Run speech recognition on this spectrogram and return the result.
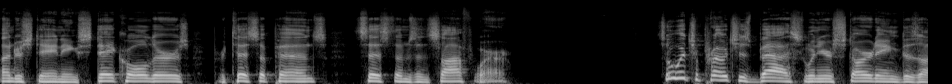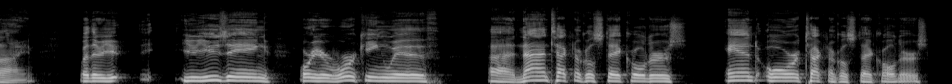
understanding stakeholders, participants, systems, and software. So, which approach is best when you're starting design? Whether you, you're using or you're working with uh, non-technical stakeholders and or technical stakeholders.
